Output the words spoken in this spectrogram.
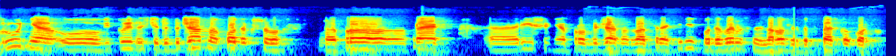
грудня у відповідності до бюджетного кодексу е, про проект е, рішення про бюджет на 23 рік буде винесений на розгляд депутатського корпусу.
